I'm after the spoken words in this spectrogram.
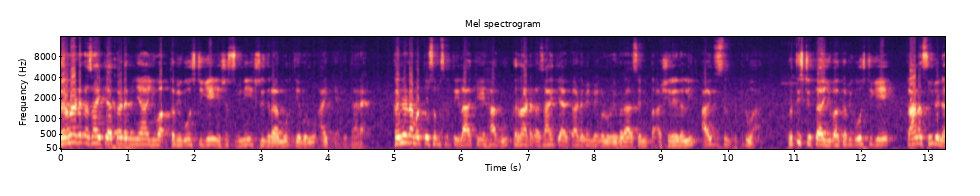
ಕರ್ನಾಟಕ ಸಾಹಿತ್ಯ ಅಕಾಡೆಮಿಯ ಯುವ ಕವಿಗೋಷ್ಠಿಗೆ ಯಶಸ್ವಿನಿ ಶ್ರೀಧರ ಮೂರ್ತಿಯವರು ಆಯ್ಕೆಯಾಗಿದ್ದಾರೆ. ಕನ್ನಡ ಮತ್ತು ಸಂಸ್ಕೃತಿ ಇಲಾಖೆ ಹಾಗೂ ಕರ್ನಾಟಕ ಸಾಹಿತ್ಯ ಅಕಾಡೆಮಿ ಬೆಂಗಳೂರು ಇವರ ಸಂಯುಕ್ತ ಆಶ್ರಯದಲ್ಲಿ ಆಯೋಜಿಸಲ್ಪಟ್ಟಿರುವ ಪ್ರತಿಷ್ಠಿತ ಯುವ ಕವಿಗೋಷ್ಠಿಗೆ ಕಾಣಸೂರಿನ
